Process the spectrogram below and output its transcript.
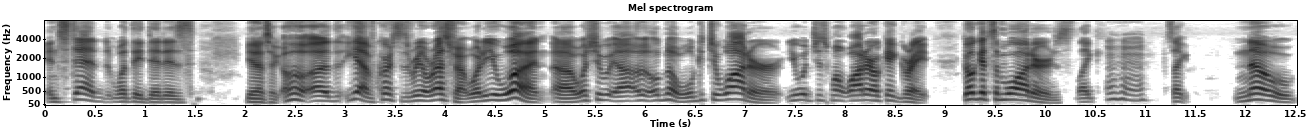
instead what they did is you know it's like oh uh, yeah of course it's a real restaurant. What do you want? Uh what should we uh, oh, no we'll get you water. You would just want water? Okay great. Go get some waters. Like Mhm. it's like no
